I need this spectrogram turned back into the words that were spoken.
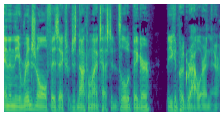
And then the original Fizzics, which is not the one I tested, it's a little bit bigger, but you can put a growler in there.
